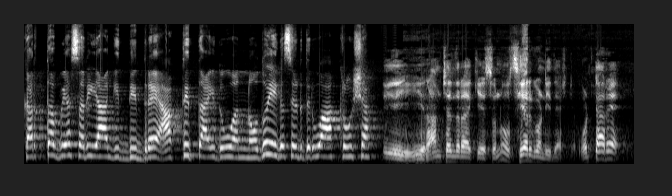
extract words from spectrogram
ಕರ್ತವ್ಯ ಸರಿಯಾಗಿದ್ದಿದ್ರೆ ಆಗ್ತಿತ್ತಾ ಇದು ಅನ್ನೋದು ಈಗ ಸಿಡಿದಿರುವ ಆಕ್ರೋಶ. ಈ ರಾಮಚಂದ್ರ ಕೇಸನ್ನು ಸೇರ್ಕೊಂಡಿದೆ ಅಷ್ಟೇ. ಒಟ್ಟಾರೆ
